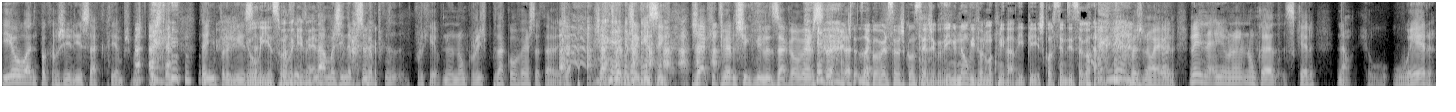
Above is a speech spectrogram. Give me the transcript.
e eu ando para corrigir isso há que tempos, mas depois tenho, tenho preguiça. Eu li a sua Porque- Wikipédia. Não, mas ainda cima, porque, porquê? Não, não corrijo porque dá conversa. Tá? Já, já tivemos aqui cinco, já aqui tivemos cinco minutos à conversa. Estamos à conversa hoje com o Sérgio Godinho. Não viveu numa comunidade hippie, esclarecemos isso agora. mas não é. Nem, nem- eu nunca sequer. Não, eu, o ER,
